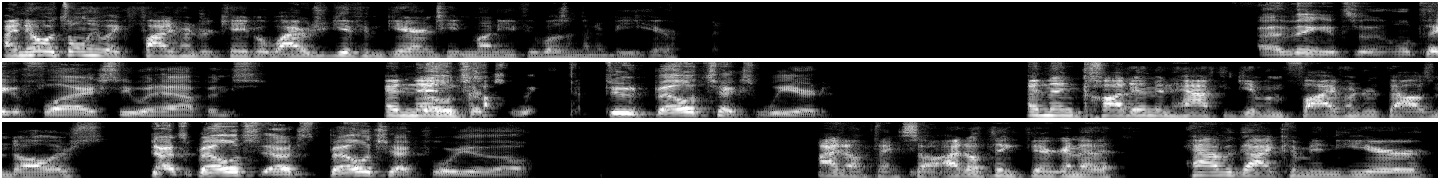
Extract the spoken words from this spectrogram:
I know it's only like 500k, but why would you give him guaranteed money if he wasn't going to be here? I think it's a, we'll take a flyer, see what happens. And then, cu- Belichick's we- dude, Belichick's weird. and then cut him and have to give him five hundred thousand dollars. That's Belich. That's Belichick for you, though. I don't think so. I don't think they're gonna have a guy come in here,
